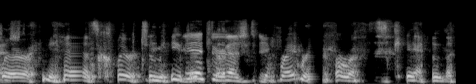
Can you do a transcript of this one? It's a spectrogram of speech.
clear, yeah, it's clear to me that the freight railroads can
